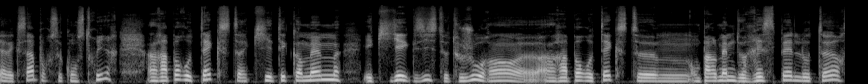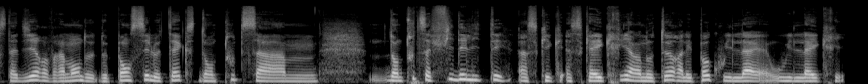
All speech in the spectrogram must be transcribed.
avec ça pour se construire. Un rapport au texte qui était quand même et qui existe toujours, hein, euh, un rapport au texte. Euh, on parle même de respect de l'auteur, c'est-à-dire vraiment de, penser le texte dans toute sa dans toute sa fidélité à ce qu'a écrit un auteur à l'époque où il l'a où il l'a écrit.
